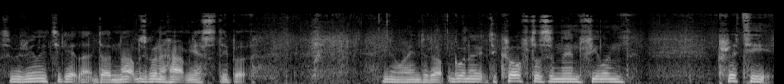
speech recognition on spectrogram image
so we really need to get that done. That was going to happen yesterday, but you know I ended up going out to Crofters and then feeling pretty,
